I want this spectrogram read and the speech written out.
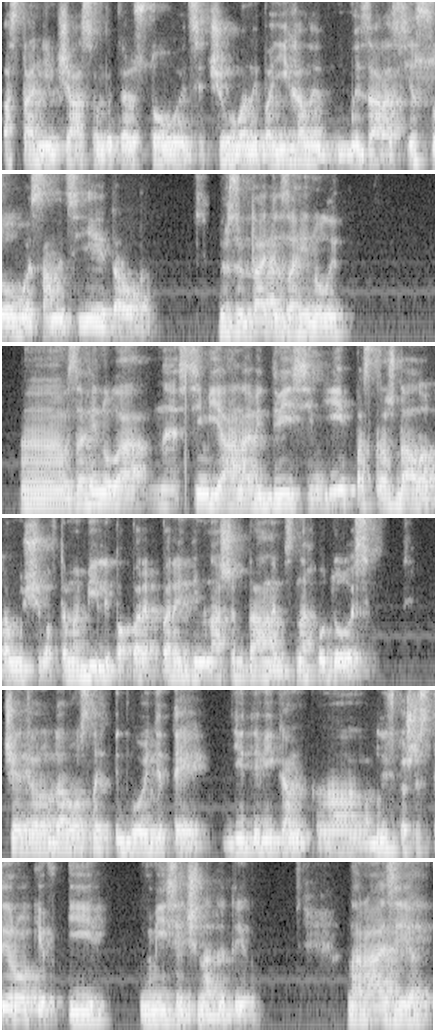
останнім часом використовується. Чого вони поїхали? Ми зараз з'ясовуємо саме цієї дороги. В результаті загинули Е, Загинула е, сім'я, навіть дві сім'ї постраждало, тому що в автомобілі, по переднім нашим даним, знаходилось четверо дорослих і двоє дітей. Діти віком е, близько 6 років і місячна дитина. Наразі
